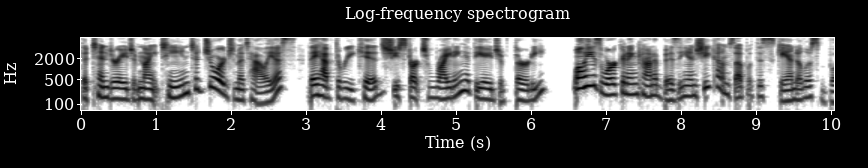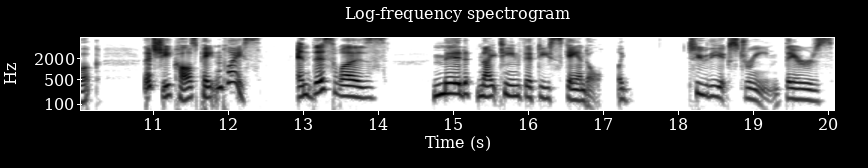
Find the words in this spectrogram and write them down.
the tender age of 19, to George Metalious. They have three kids. She starts writing at the age of 30. While he's working and kind of busy, and she comes up with this scandalous book that she calls Peyton Place. And this was mid 1950s scandal. Like to the extreme. There's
